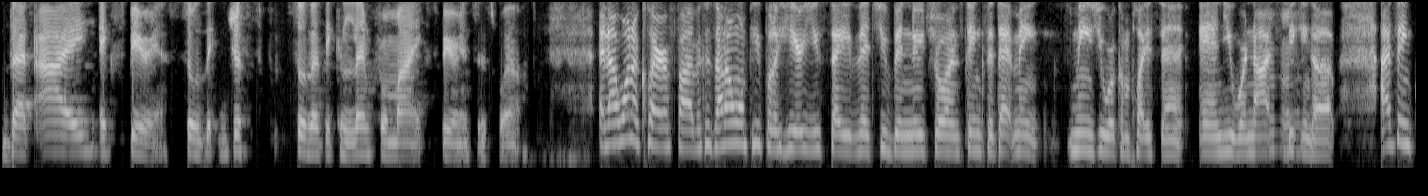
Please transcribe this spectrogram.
that I experienced. So that just so that they can learn from my experience as well. And I want to clarify because I don't want people to hear you say that you've been neutral and think that that means means you were complacent and you were not mm-hmm. speaking up. I think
